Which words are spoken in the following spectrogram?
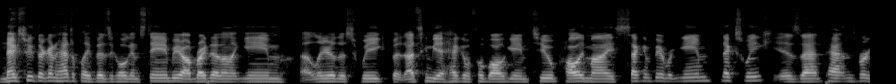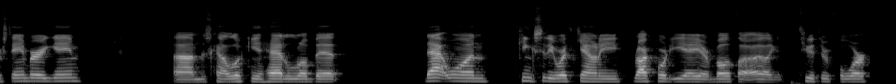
next week they're going to have to play physical against Stanberry. I'll break that on that game uh, later this week, but that's going to be a heck of a football game too. Probably my second favorite game next week is that Pattonsburg Stanberry game. I'm um, just kind of looking ahead a little bit. That one, King City, Worth County, Rockport, EA are both uh, like two through four.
